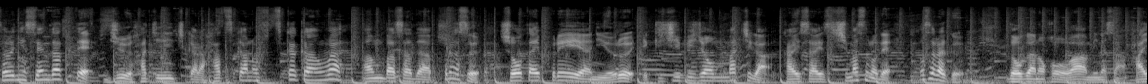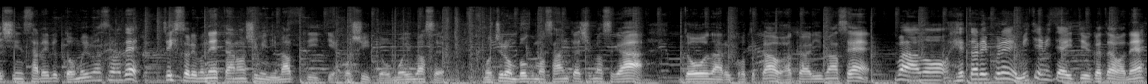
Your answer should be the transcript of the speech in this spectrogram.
それに先立って18日から20日の2日間はアンバサダープラス招待プレイヤーによるエキシビジョンマッチが開催しますのでおそらく動画の方は皆さん配信されると思いますのでぜひそれもね楽しみに待っていてほしいと思いますもちろん僕も参加しますがどうなることか分かりませんまあ、あの、ヘタレプレイ見てみたいという方はね、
